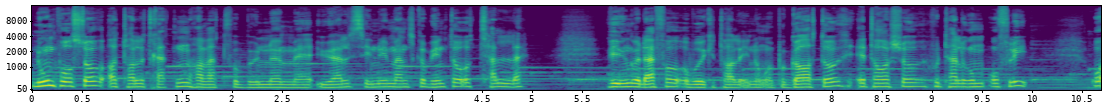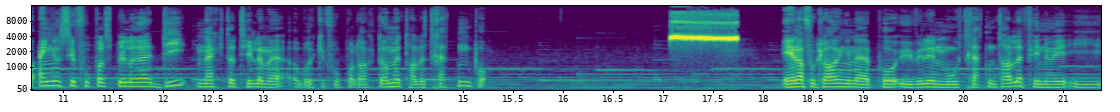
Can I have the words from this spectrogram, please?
Noen påstår at tallet 13 har vært forbundet med uhell siden vi mennesker begynte å telle. Vi unngår derfor å bruke tallet i nummer på gater, etasjer, hotellrom og fly. Og engelske fotballspillere de nekter til og med å bruke fotballdrakter med tallet 13 på. En av forklaringene på uviljen mot 13-tallet finner vi i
